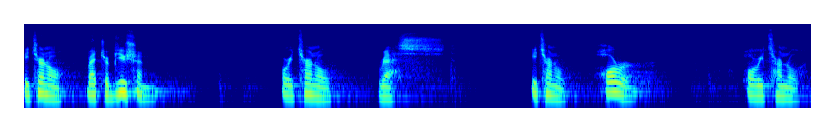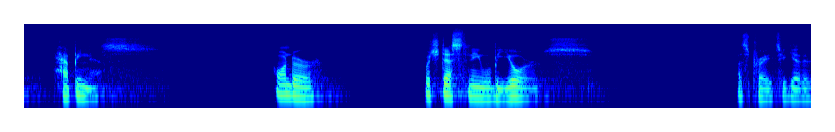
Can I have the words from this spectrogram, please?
eternal retribution, or eternal rest eternal horror or eternal happiness. I wonder which destiny will be yours. Let's pray together.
